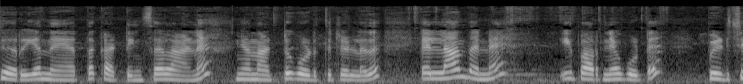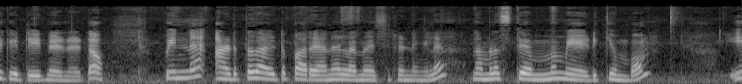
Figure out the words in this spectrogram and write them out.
ചെറിയ നേരത്തെ കട്ടിങ്സുകളാണ് ഞാൻ നട്ട് കൊടുത്തിട്ടുള്ളത്. എല്ലാം തന്നെ ഈ പറഞ്ഞ കൂട്ട് പിടിച്ച് കിട്ടിയിട്ടുണ്ട് കേട്ടോ പിന്നെ അടുത്തതായിട്ട് പറയാനുള്ളതെന്ന് വെച്ചിട്ടുണ്ടെങ്കിൽ നമ്മൾ സ്റ്റെമ്മ് മേടിക്കുമ്പം ഈ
